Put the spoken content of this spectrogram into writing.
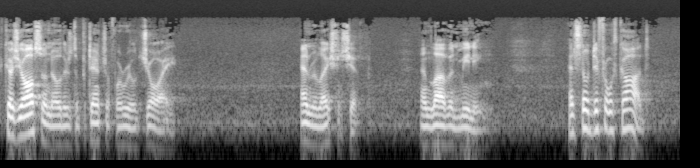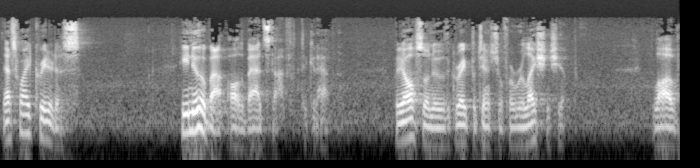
Because you also know there's the potential for real joy and relationship and love and meaning. And it's no different with God. That's why He created us. He knew about all the bad stuff that could happen, but He also knew the great potential for relationship, love,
